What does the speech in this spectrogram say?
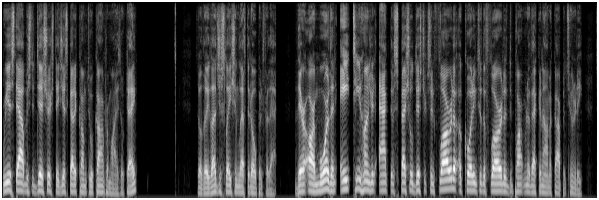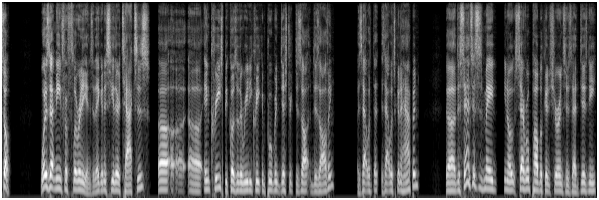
reestablish the districts. They just got to come to a compromise, okay? So the legislation left it open for that. There are more than 1,800 active special districts in Florida, according to the Florida Department of Economic Opportunity. So, what does that mean for Floridians? Are they going to see their taxes uh, uh, uh, increase because of the Reedy Creek Improvement District dissol- dissolving? Is that what the, is that what's going to happen? Uh, DeSantis has made you know several public assurances that Disney,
